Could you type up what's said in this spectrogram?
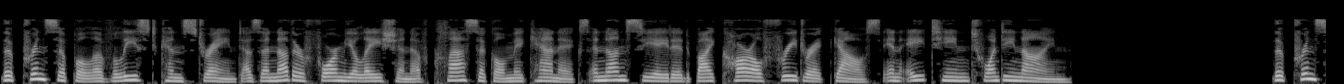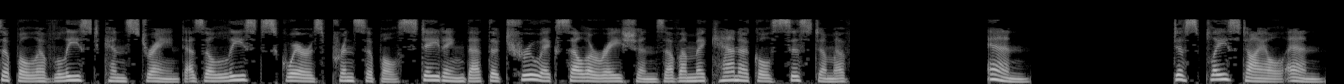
The principle of least constraint is another formulation of classical mechanics enunciated by Carl Friedrich Gauss in 1829. The principle of least constraint is a least squares principle stating that the true accelerations of a mechanical system of n displaystyle n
